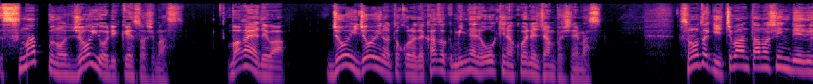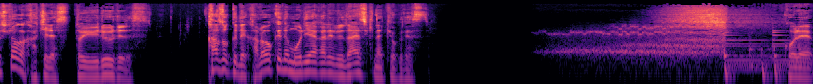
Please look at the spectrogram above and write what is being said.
SMAPの Joy をリクエストします。我が家では、 Joy Joy のところで家族みんなで大きな声でジャンプしています。その時一番楽しんでいる人が勝ちです。というルールです。家族でカラオケで盛り上がれる大好きな曲です。これ、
